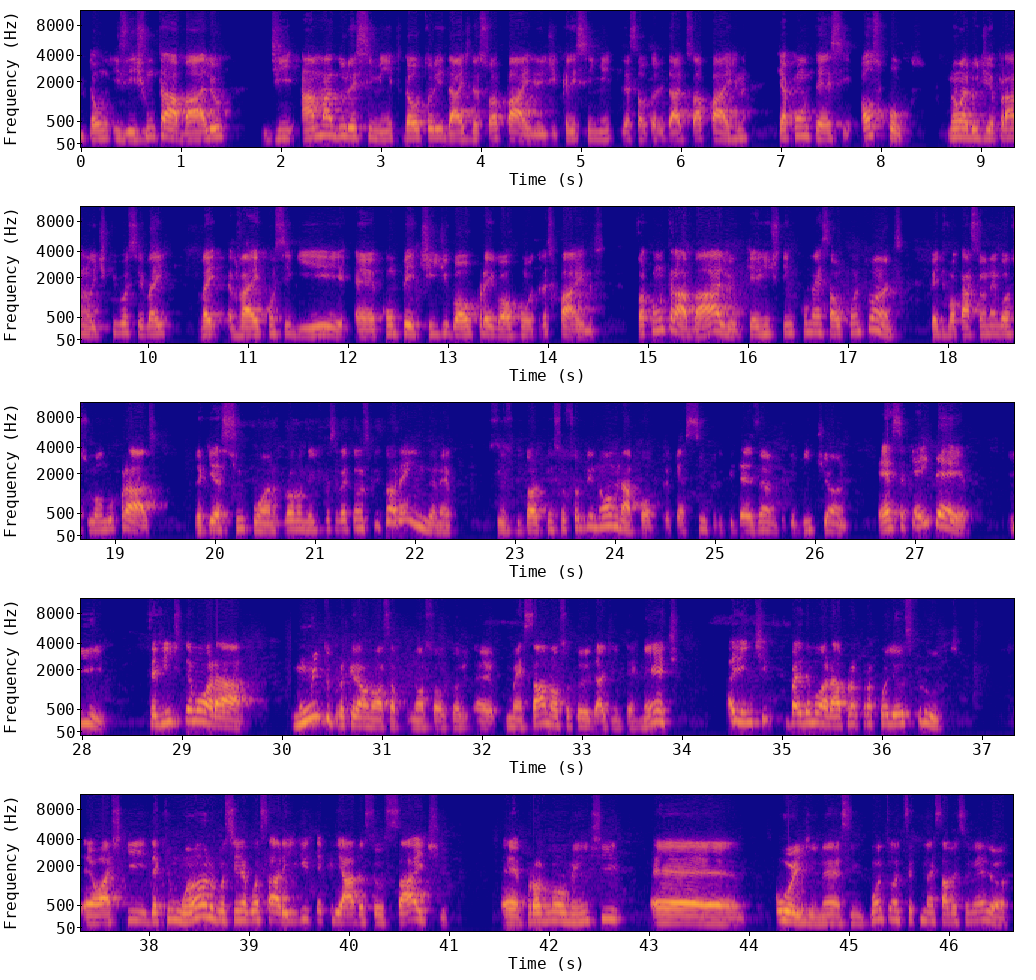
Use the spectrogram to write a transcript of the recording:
Então, existe um trabalho de amadurecimento da autoridade da sua página, de crescimento dessa autoridade da sua página, que acontece aos poucos. Não é do dia para a noite que você vai, vai, vai conseguir é, competir de igual para igual com outras páginas. Só que é um trabalho que a gente tem que começar o quanto antes, porque a advocacia é um negócio de longo prazo daqui a cinco anos, provavelmente você vai ter um escritório ainda, né? O escritório tem seu sobrenome na porta, daqui a cinco, daqui a dez anos, daqui a vinte anos. Essa que é a ideia. E se a gente demorar muito para criar nossa, nossa é, começar a nossa autoridade na internet, a gente vai demorar para colher os frutos. Eu acho que daqui a um ano você já gostaria de ter criado seu site, é, provavelmente é, hoje, né? Assim, quanto antes você começar vai ser melhor.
